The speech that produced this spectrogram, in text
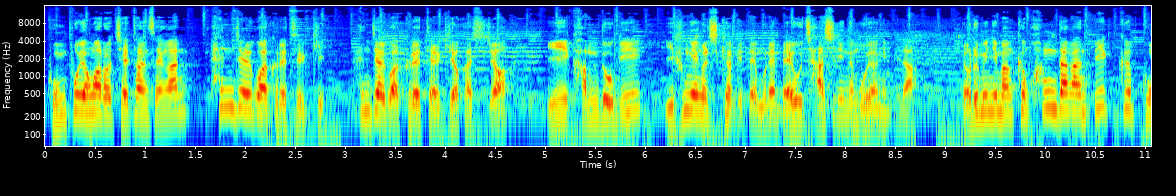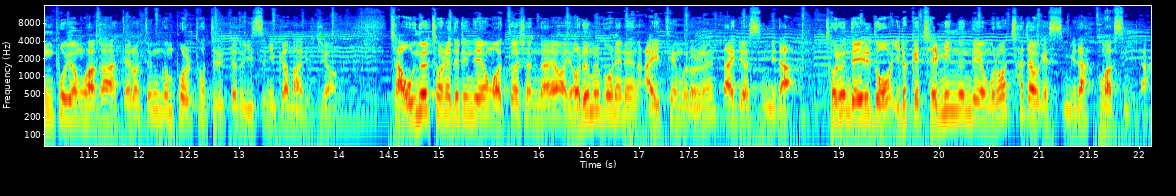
공포 영화로 재탄생한 헨젤과 그레텔 기- 헨젤과 그레텔 기억하시죠? 이 감독이 이 흥행을 시켰기 때문에 매우 자신 있는 모양입니다. 여름이니만큼 황당한 B급 공포 영화가 때론 뜬금포를 터뜨릴 때도 있으니까 말이죠. 자, 오늘 전해드린 내용 어떠셨나요? 여름을 보내는 아이템으로는 딱이었습니다. 저는 내일도 이렇게 재밌는 내용으로 찾아오겠습니다. 고맙습니다.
